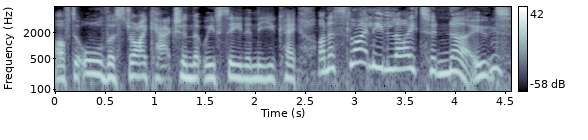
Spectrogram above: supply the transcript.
after all the strike action that we've seen in the UK Okay. On a slightly lighter note,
